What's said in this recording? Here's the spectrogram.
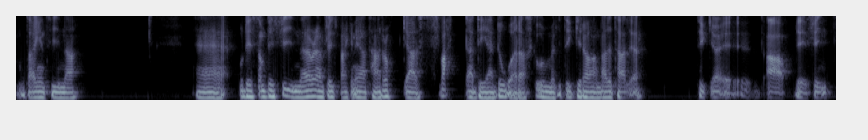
mot Argentina. Eh, och Det som blir finare med den frisparken är att han rockar svarta Diadora-skor med lite gröna detaljer. Tycker jag är, ja, det är fint.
